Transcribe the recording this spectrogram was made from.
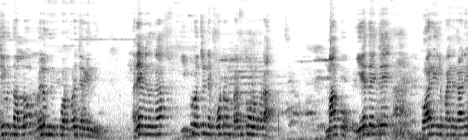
జీవితాల్లో వెలుగు నింపుకోవడం కూడా జరిగింది. అదేవిధంగా ఇప్పుడు వచ్చిండే కూటమి ప్రభుత్వంలో కూడా మాకు ఏదైతే క్వారీల పైన కానీ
